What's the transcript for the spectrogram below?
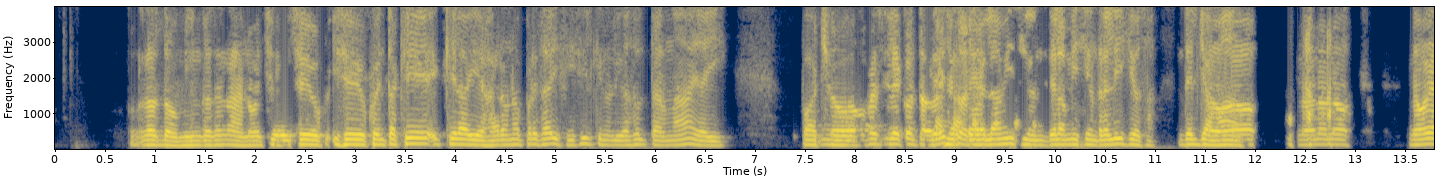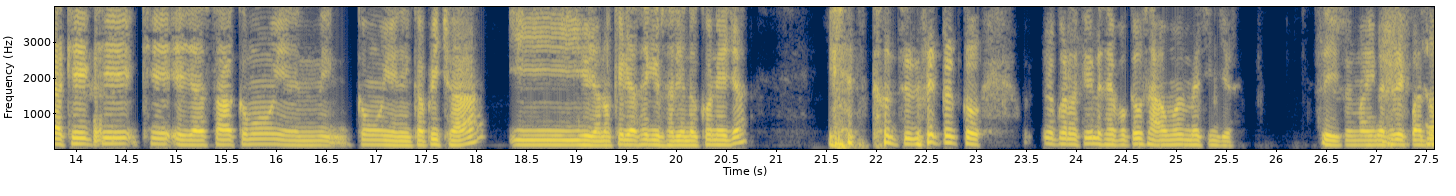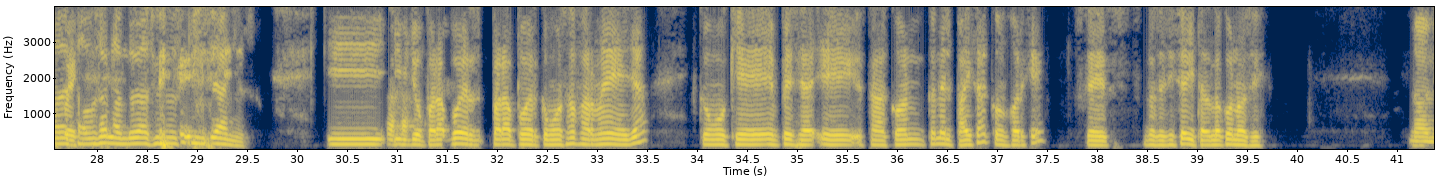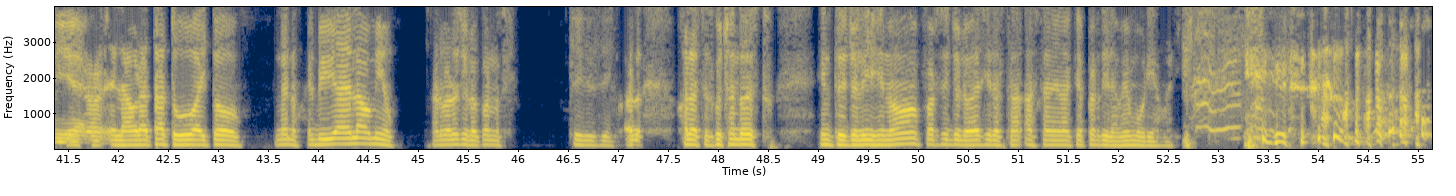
Los domingos en la noche. y se dio, y se dio cuenta que, que la vieja era una presa difícil, que no le iba a soltar nada y ahí Pacho No, pues si le contaron la historia. de la misión, de la misión religiosa, del llamado. No, no, no, no. No, vea que, que, que ella estaba como bien, como bien encaprichada y yo ya no quería seguir saliendo con ella. Y entonces me tocó, me acuerdo que en esa época usábamos Messenger. Sí. Imagínate de cuánto fue. estamos hablando de hace unos 15 años. Y, y yo para poder, para poder como zafarme de ella, como que empecé, a- eh, estaba con, con el paisa, con Jorge. Ustedes, no sé si Cevitas lo conoce. No, ni idea. Él ahora tatúa y todo. Bueno, él vivía del lado mío. Álvaro sí lo conoce. Sí, sí, sí. Ojalá esté escuchando esto. Entonces yo le dije, no, parce, yo le voy a decir hasta, hasta nena que perdí la memoria, marica.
